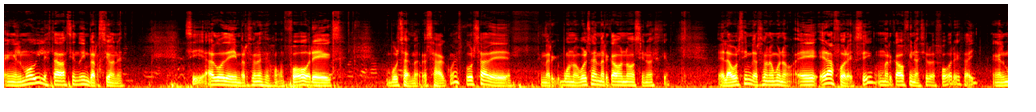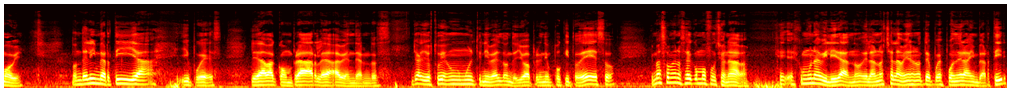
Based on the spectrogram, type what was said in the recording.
en el móvil estaba haciendo inversiones. Sí, algo de inversiones de Forex, bolsa de mercado, ¿cómo es? Bolsa de, bueno, bolsa de mercado no, sino es que eh, la bolsa de inversiones, bueno, eh, era Forex, ¿sí? Un mercado financiero de Forex ahí, en el móvil, donde él invertía y pues le daba a comprar, le daba a vender. Entonces, ya yo estuve en un multinivel donde yo aprendí un poquito de eso y más o menos sé cómo funcionaba. Es como una habilidad, ¿no? De la noche a la mañana no te puedes poner a invertir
